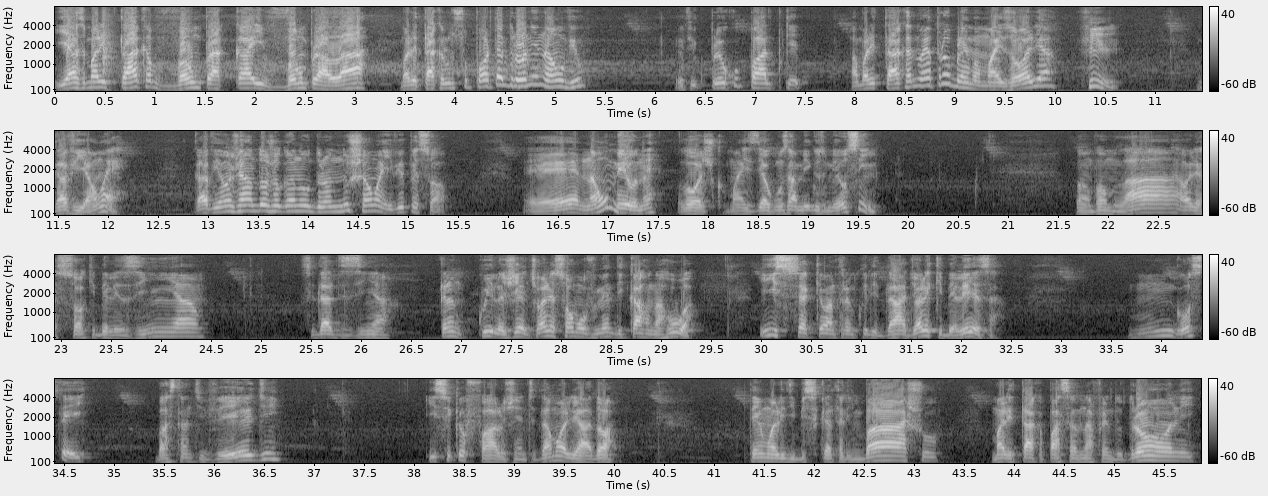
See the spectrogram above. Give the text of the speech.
E as maritacas vão pra cá e vão pra lá. Maritaca não suporta drone não, viu? Eu fico preocupado porque a maritaca não é problema, mas olha, hum, gavião é. Gavião já andou jogando o drone no chão aí, viu, pessoal? É, não o meu, né? Lógico, mas de alguns amigos meus, sim. Bom, vamos lá. Olha só que belezinha. Cidadezinha tranquila, gente. Olha só o movimento de carro na rua. Isso aqui é uma tranquilidade. Olha que beleza. Hum, gostei. Bastante verde. Isso é que eu falo, gente. Dá uma olhada, ó. Tem uma ali de bicicleta ali embaixo. Maritaca passando na frente do drone.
